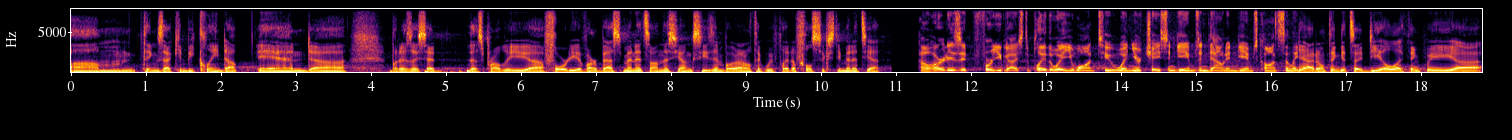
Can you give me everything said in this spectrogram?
Um, things that can be cleaned up. And, uh, but as I said, that's probably uh, 40 of our best minutes on this young season, but I don't think we've played a full 60 minutes yet. How hard is it for you guys to play the way you want to when you're chasing games and down in games constantly? Yeah, I don't think it's ideal. I think we uh,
